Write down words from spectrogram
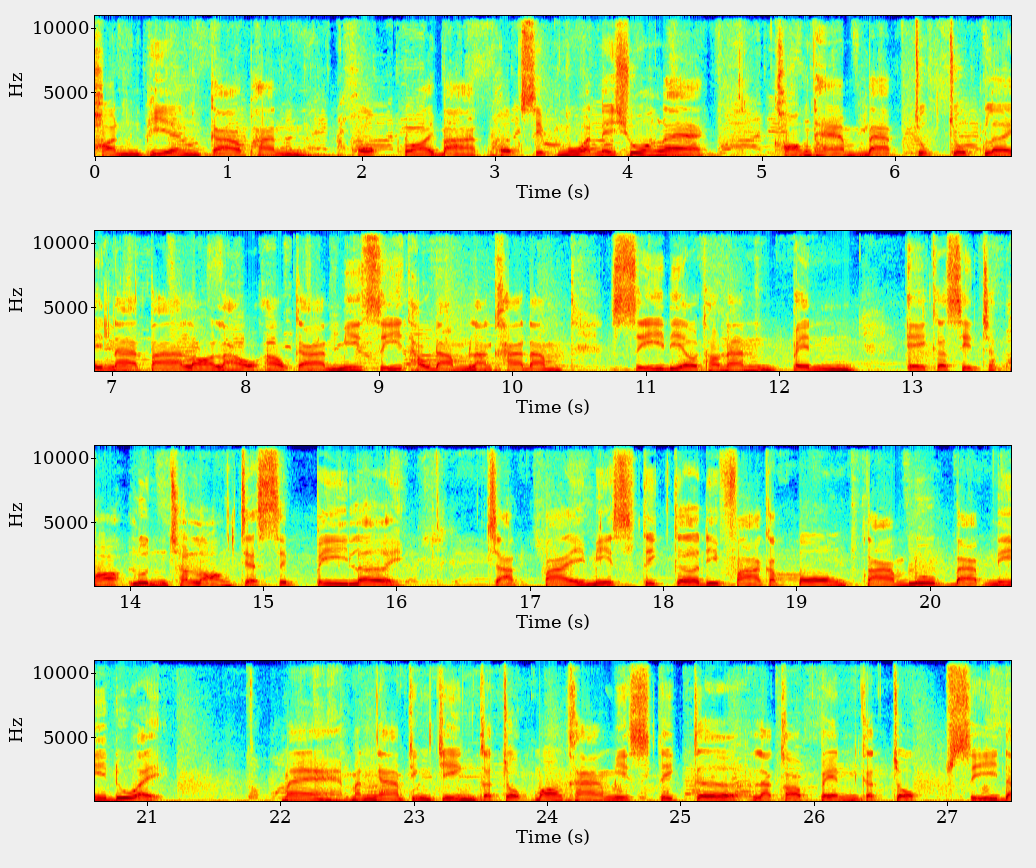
ผ่อนเพียง 9,600 บาท 60 งวดในช่วงแรก ของแถมแบบจุกๆ เลยหน้าตาหล่อเหลาเอาการมีสีเทาดำหลังคาดำสีเดียวเท่านั้นเป็นเอกสิทธิ์เฉพาะรุ่นฉลอง 70 ปีเลย จัดไปมีสติกเกอร์ที่ฝากระโปรงตามรูปแบบนี้ด้วยแม่มันงามจริงๆ กระจกมองข้างมีสติกเกอร์ แล้วก็เป็นกระจกสีด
